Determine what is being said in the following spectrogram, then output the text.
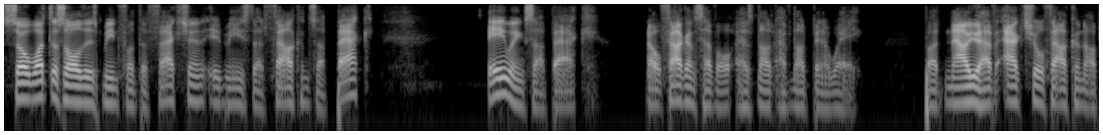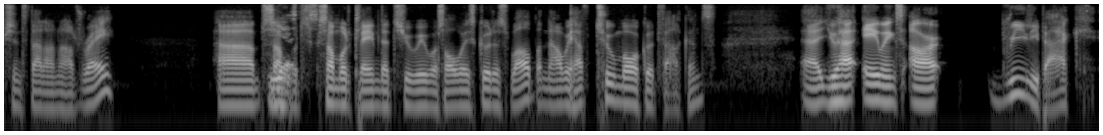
So what does all this mean for the faction? It means that Falcons are back, A-wings are back. No, Falcons have all, has not have not been away, but now you have actual Falcon options that are not Rey. Um, some would some would claim that Chewie was always good as well, but now we have two more good Falcons. Uh, you have A-wings are really back.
